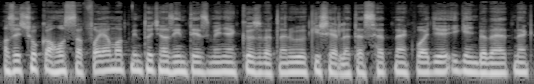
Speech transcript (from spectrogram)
az egy sokkal hosszabb folyamat, mint hogyha az intézmények közvetlenül kísérletezhetnek, vagy igénybe vehetnek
